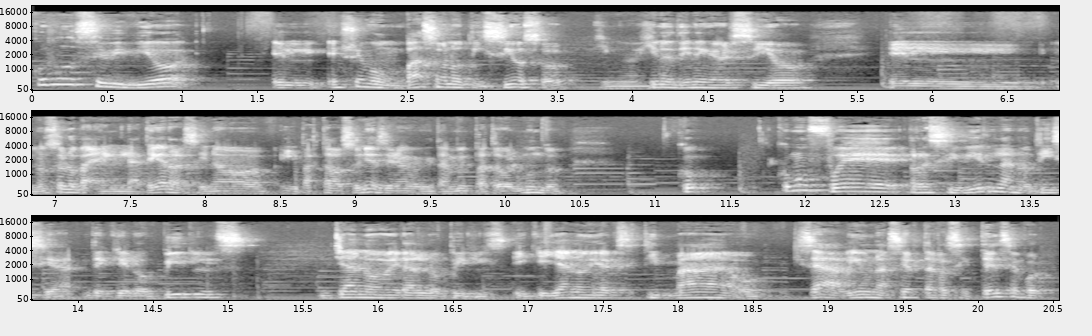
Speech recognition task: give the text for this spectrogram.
¿cómo se vivió el- ese bombazo noticioso, que me imagino tiene que haber sido el, no solo para Inglaterra sino, y para Estados Unidos, sino que también para todo el mundo? ¿Cómo, cómo fue recibir la noticia de que los Beatles ya no eran los Beatles y que ya no iba a existir más, o quizás había una cierta resistencia por,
